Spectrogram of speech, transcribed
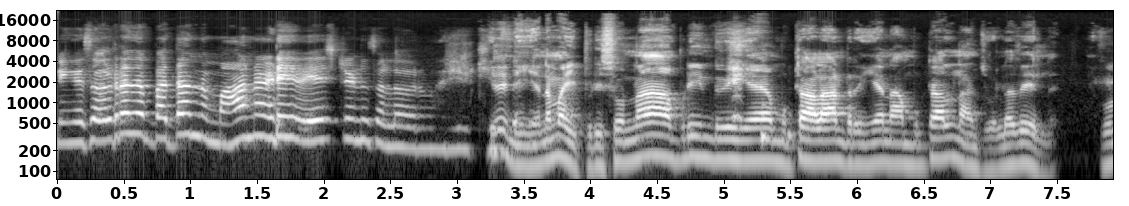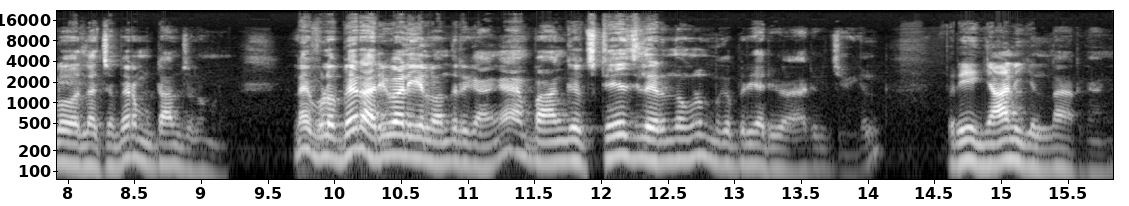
நீங்க சொல்றத பார்த்தா அந்த மாநாடே வேஸ்ட்னு சொல்ல வர மாதிரி இல்லை இருக்கு நீங்கள் என்னம்மா இப்படி சொன்னால் அப்படின்றீங்க முட்டாளான்றீங்க? நான் முட்டாள் நான் சொல்லவே இல்லை. இவ்வளோ லட்சம் பேரை முட்டாள்னு சொல்ல முடியும். இல்லை இவ்வளோ பேர் அறிவாளிகள் வந்திருக்காங்க. இப்போ அங்கே ஸ்டேஜில் இருந்தவங்களும் மிகப்பெரிய அறிவு அறிவுஜீவிகள் பெரிய ஞானிகள்லாம் இருக்காங்க.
